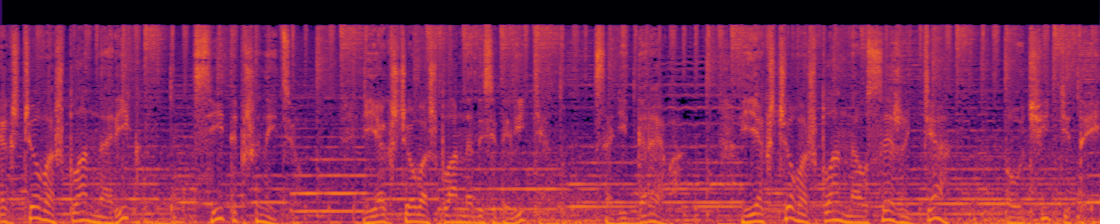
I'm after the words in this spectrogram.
Якщо ваш план на рік сійте пшеницю. Якщо ваш план на десятиліття садіть дерева. Якщо ваш план на усе життя учіть дітей.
